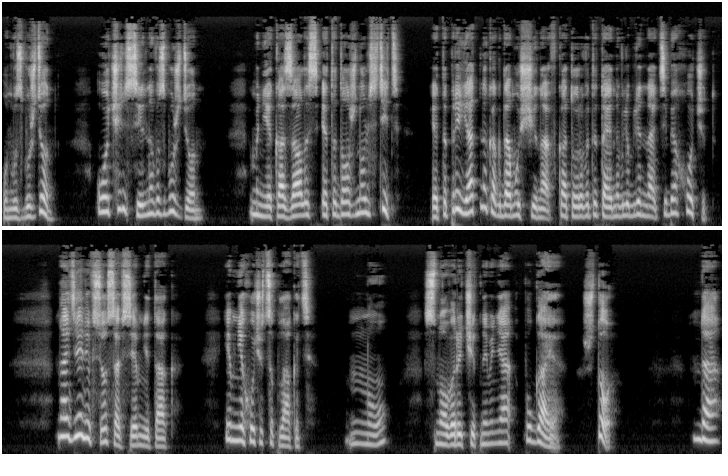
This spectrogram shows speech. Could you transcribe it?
Он возбужден. Очень сильно возбужден. Мне казалось, это должно льстить. Это приятно, когда мужчина, в которого ты тайно влюблена, тебя хочет. На деле все совсем не так. И мне хочется плакать. Ну, снова рычит на меня, пугая. Что? Да.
